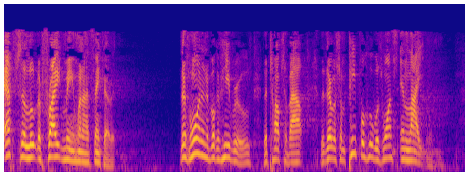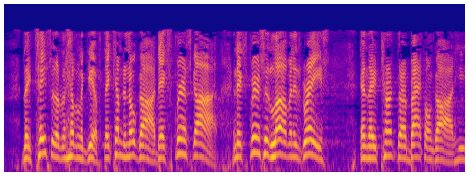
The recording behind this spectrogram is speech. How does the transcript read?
absolutely frighten me when I think of it. There's one in the book of Hebrews that talks about that there were some people who was once enlightened they tasted of the heavenly gift. They come to know God. They experience God. And they experience His love and His grace. And they turned their back on God. He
